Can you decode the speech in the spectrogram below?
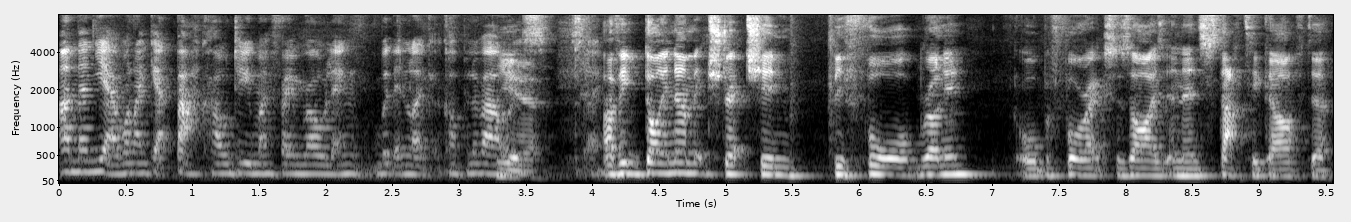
And then yeah, when I get back, I'll do my foam rolling within like a couple of hours. Yeah. So. I think dynamic stretching before running or before exercise and then static after.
